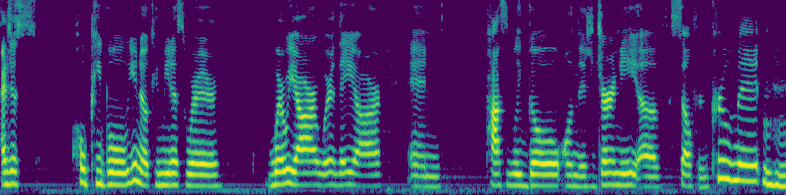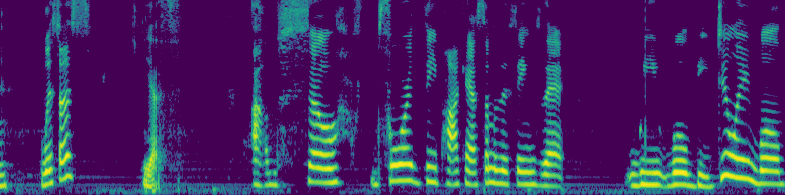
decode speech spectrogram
I just hope people, you know, can meet us where, where we are, where they are and possibly go on this journey of self improvement Mm-hmm. With us. Yes. Um, so for the podcast, some of the things that we will be doing, we'll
